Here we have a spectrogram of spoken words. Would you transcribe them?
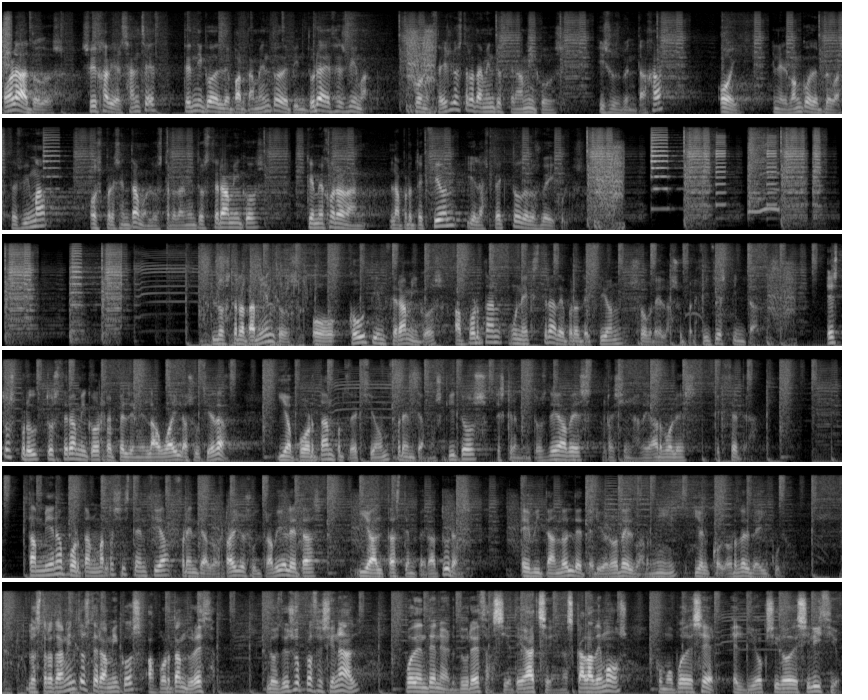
Hola a todos, soy Javier Sánchez, técnico del Departamento de Pintura de CESBIMAP. ¿Conocéis los tratamientos cerámicos y sus ventajas? Hoy, en el banco de pruebas CESBIMAP, os presentamos los tratamientos cerámicos que mejorarán la protección y el aspecto de los vehículos. Los tratamientos o coating cerámicos aportan un extra de protección sobre las superficies pintadas. Estos productos cerámicos repelen el agua y la suciedad y aportan protección frente a mosquitos, excrementos de aves, resina de árboles, etc. También aportan más resistencia frente a los rayos ultravioletas y altas temperaturas, evitando el deterioro del barniz y el color del vehículo. Los tratamientos cerámicos aportan dureza. Los de uso profesional pueden tener dureza 7H en la escala de Mohs, como puede ser el dióxido de silicio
